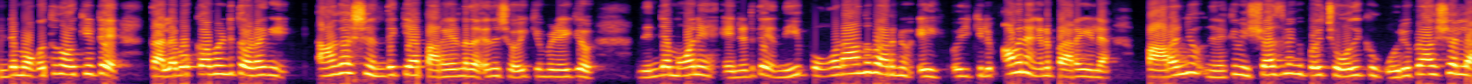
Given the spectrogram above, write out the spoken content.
എന്റെ മുഖത്ത് നോക്കിയിട്ടേ തലപൊക്കാൻ വേണ്ടി തുടങ്ങി. ആകാശം എന്തൊക്കെയാ പറയേണ്ടത് എന്ന് ചോദിക്കുമ്പോഴേക്കും നിന്റെ മോനെ എന്റെ അടുത്ത് നീ പോടാന്ന് പറഞ്ഞു. ഏയ് ഒരിക്കലും. അവൻ അങ്ങനെ പറയില്ല. പറഞ്ഞു നിനക്ക് വിശ്വാസമില്ലെങ്കിൽ പോയി ചോദിക്കൂ. ഒരു പ്രാവശ്യമല്ല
